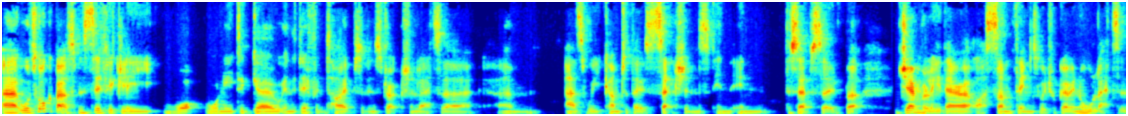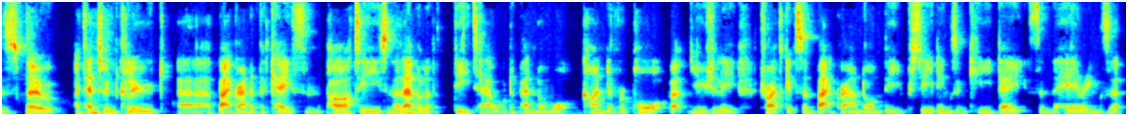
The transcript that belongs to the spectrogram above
Uh, we'll talk about specifically what will need to go in the different types of instruction letter um, as we come to those sections in, in this episode. But generally, there are some things which will go in all letters. So I tend to include uh, a background of the case and parties, and the level of detail will depend on what kind of report, but usually try to give some background on the proceedings and key dates and the hearings that.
